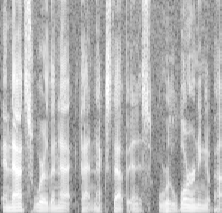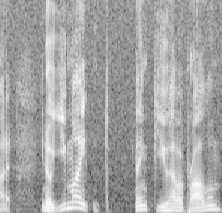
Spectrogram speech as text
and that's where the next that next step is. We're learning about it. You know, you might think you have a problem,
